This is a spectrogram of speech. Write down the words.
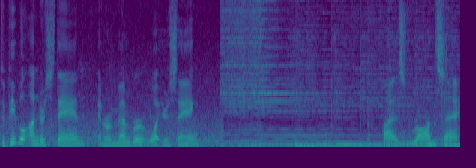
Do people understand and remember what you're saying? Hi, is Ron Tsang.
